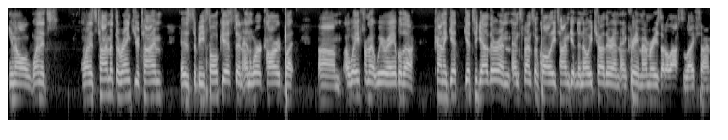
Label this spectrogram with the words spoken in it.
you know when it's when it's time at the rink, your time is to be focused and, and work hard. But um, away from it, we were able to kind of get get together and, and spend some quality time getting to know each other and, and create memories that'll last a lifetime.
